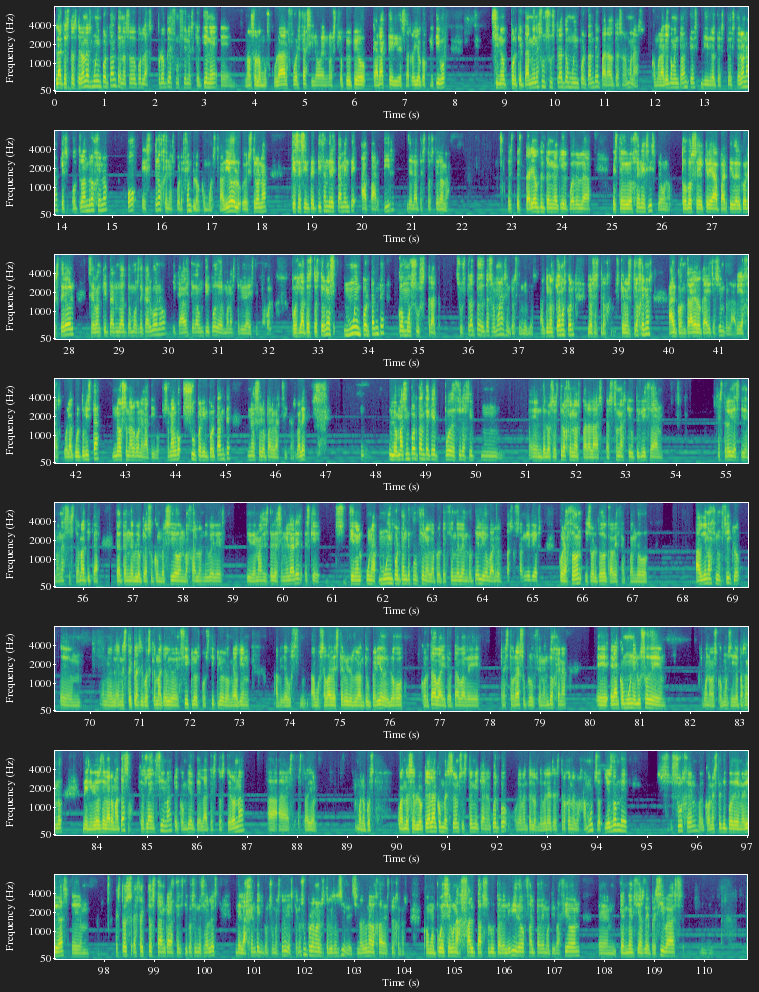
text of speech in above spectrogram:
La testosterona es muy importante no solo por las propias funciones que tiene, eh, no solo muscular, fuerza, sino en nuestro propio carácter y desarrollo cognitivo, sino porque también es un sustrato muy importante para otras hormonas, como la que he comentado antes, dihidrotestosterona, que es otro andrógeno, o estrógenos, por ejemplo, como estradiol o estrona, que se sintetizan directamente a partir de la testosterona. Estaría útil tener aquí el cuadro de la esteroidogénesis, pero bueno, todo se crea a partir del colesterol, se van quitando átomos de carbono y cada vez te da un tipo de hormona esteroidea distinta. Bueno, pues la testosterona es muy importante como sustrato, sustrato de otras hormonas imprescindibles. Aquí nos quedamos con los estrógenos, que los estrógenos, al contrario de lo que ha dicho siempre la vieja escuela culturista, no son algo negativo, son algo súper importante, no solo para las chicas, ¿vale? lo más importante que puedo decir así mm, de los estrógenos para las personas que utilizan esteroides y de manera sistemática tratan de bloquear su conversión, bajar los niveles y demás historias similares, es que tienen una muy importante función en la protección del endotelio, varios vasos sanguíneos, corazón y sobre todo cabeza. Cuando alguien hace un ciclo, em, en, este clásico esquema que ha habido de ciclos, ciclos donde alguien abusaba de esteroides durante un periodo y luego cortaba y trataba de restaurar su producción endógena, eh, era común el uso de, bueno, es común, sigue pasando, de inhibidores de la aromatasa, que es la enzima que convierte la testosterona a, estradiol. Bueno, pues cuando se bloquea la conversión sistémica en el cuerpo, obviamente los niveles de estrógenos bajan mucho y es donde surgen, con este tipo de medidas, eh, estos efectos tan característicos e indeseables de la gente que consume esteroides, que no es un problema de los esteroides en sí, sino de una bajada de estrógenos, como puede ser una falta absoluta de libido, falta de motivación, em, tendencias depresivas,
